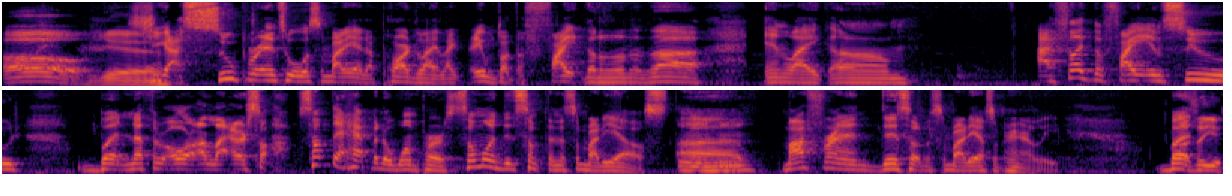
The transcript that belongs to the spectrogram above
Oh yeah. She got super into it with somebody at a party, like like they was about to fight, da da da da, da. and like um, I feel like the fight ensued, but nothing or, or like or so, something happened to one person. Someone did something to somebody else. Uh, my friend did something to somebody else apparently, but so, you,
